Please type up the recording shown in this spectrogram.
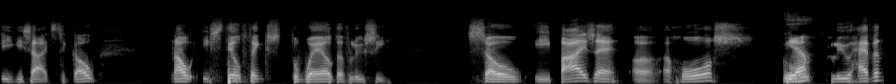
he decides to go. Now he still thinks the world of Lucy, so he buys a a, a horse. Yeah. Blue Heaven.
